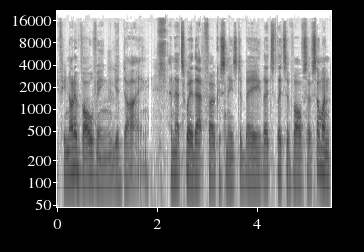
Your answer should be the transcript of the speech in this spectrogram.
if you're not evolving, you're dying, and that's where that focus needs to be. Let's let's evolve. So if someone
